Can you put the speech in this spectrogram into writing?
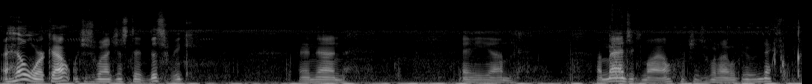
a hill workout, which is what I just did this week, and then a, um, a magic mile, which is what I will do next week.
